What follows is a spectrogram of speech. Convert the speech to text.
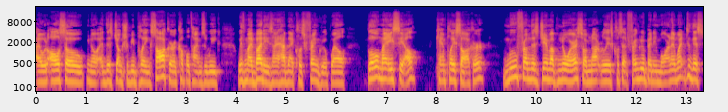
I would also, you know, at this juncture, be playing soccer a couple times a week with my buddies, and I have that close friend group. Well, blow up my ACL, can't play soccer, move from this gym up north, so I'm not really as close to that friend group anymore. And I went through this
